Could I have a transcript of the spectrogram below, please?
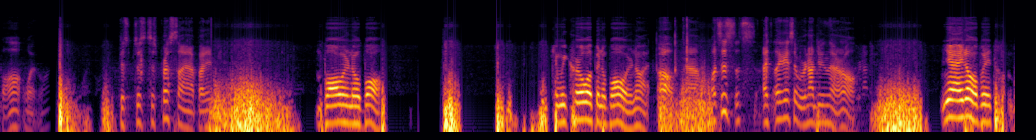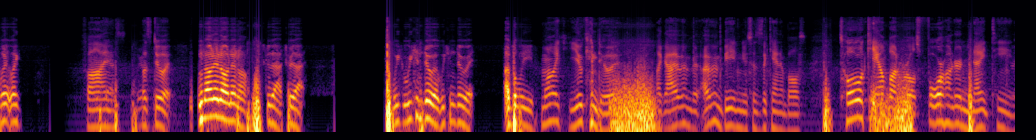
Ball? What? what? Just, just, just press sign up. I didn't mean it. Ball or no ball? Can we curl up in a ball or not? Oh, no. What's this? Let's, I, like I said, we're not doing that at all. Yeah, I know, but it's but like Fine. Let's, let's do it. no, no, no, no, no. Screw that, screw that. We we can do it. We can do it. I believe. More like you can do it. Like I haven't, been, I haven't beaten you since the cannonballs. Total cannonball rolls 419.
